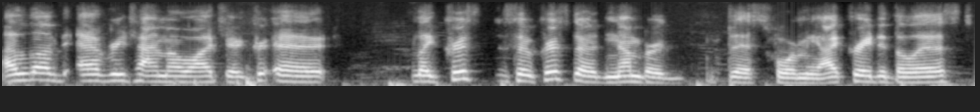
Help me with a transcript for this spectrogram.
I loved every time I watch it. Uh, like Chris, so Krista numbered this for me. I created the list,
